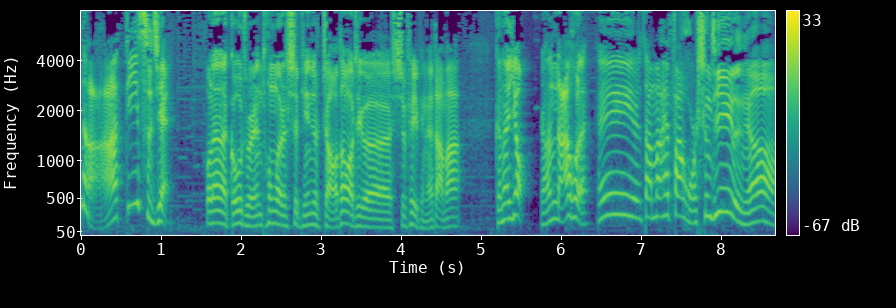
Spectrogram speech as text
呐？第一次见。后来呢，狗主人通过视频就找到这个拾废品的大妈。跟他要，让他拿回来。哎，大妈还发火生气了呢。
